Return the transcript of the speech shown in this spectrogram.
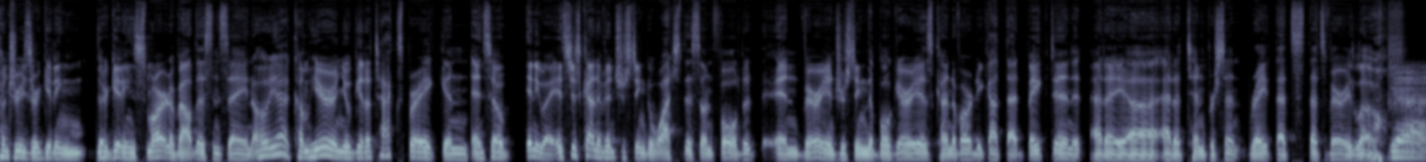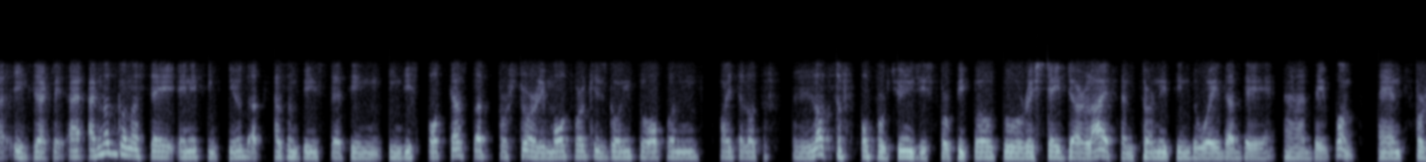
countries are getting they're getting smart about this and saying, "Oh yeah, come here and you'll get a tax break." And and so anyway, it's just kind of interesting to watch this unfold, and very interesting that Bulgaria has kind of already got that baked in at, at a uh, at a ten percent rate. That's that's very low. Yeah, exactly. I, I'm not gonna say anything new that hasn't been said in in this podcast, but for sure, remote work is going to open quite a lot of lots of opportunities for people to reshape their life and turn it in the way that they uh, they want. And for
